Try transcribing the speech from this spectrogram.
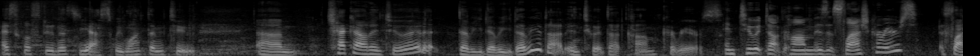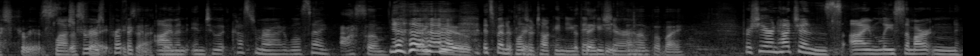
high school students, yes, we want them to um, check out Intuit at www.intuit.com careers Intuit.com, is it slash careers? Slash careers. Slash That's careers, right, perfect. Exactly. I'm an Intuit customer, I will say. awesome. Thank you. It's been a pleasure talking to you. Thank you, Sharon. Uh-huh, bye bye. For Sharon Hutchins, I'm Lisa Martin.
